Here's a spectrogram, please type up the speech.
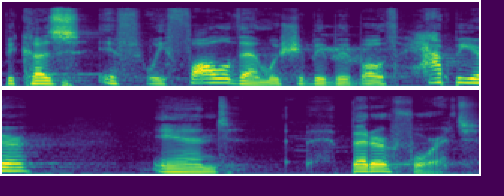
Because if we follow them, we should be both happier and better for it.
